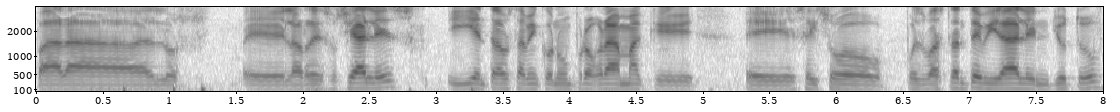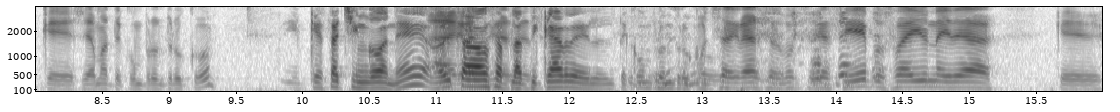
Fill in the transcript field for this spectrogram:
para los, eh, las redes sociales y entramos también con un programa que eh, se hizo pues bastante viral en YouTube que se llama Te compro un truco. Que está chingón, ¿eh? Ah, Ahorita gracias, vamos a gracias. platicar del Te compro un truco. Muchas gracias, muchas gracias. Sí, pues fue ahí una idea que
